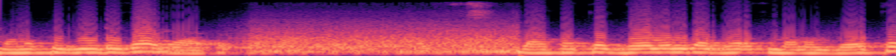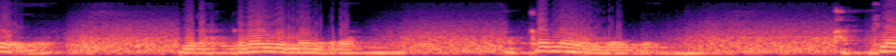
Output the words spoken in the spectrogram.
మనకి వీడిగా కాదు. లేకపోతే దేవుని దగ్గరకు మనం పోతే మీరు అక్కడే ఉండండి అక్కడే ఉండండి అట్లా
